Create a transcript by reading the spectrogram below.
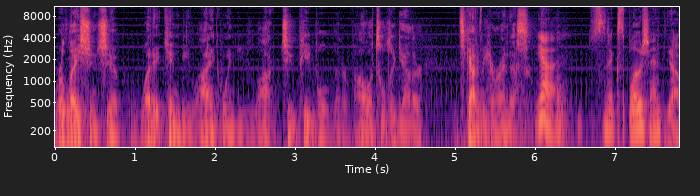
relationship, what it can be like when you lock two people that are volatile together. It's got to be horrendous. Yeah, just an explosion. Yeah,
